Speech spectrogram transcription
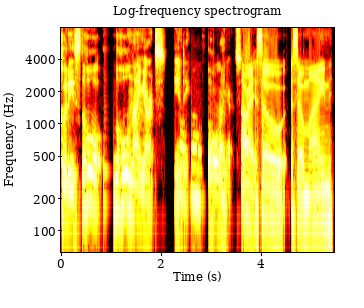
hoodies, the whole the whole nine yards, Andy, the whole nine yards. All right, so so mine,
